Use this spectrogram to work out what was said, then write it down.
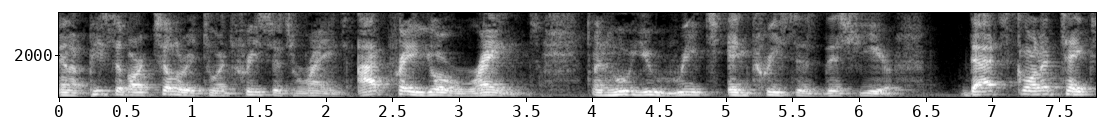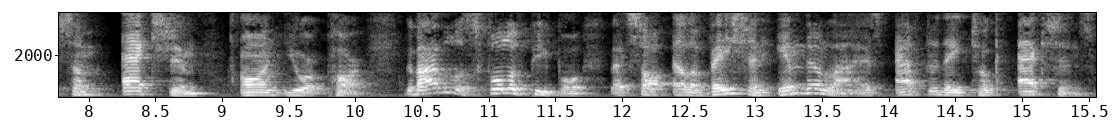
and a piece of artillery to increase its range. I pray your range and who you reach increases this year. That's going to take some action on your part. The Bible is full of people that saw elevation in their lives after they took actions.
